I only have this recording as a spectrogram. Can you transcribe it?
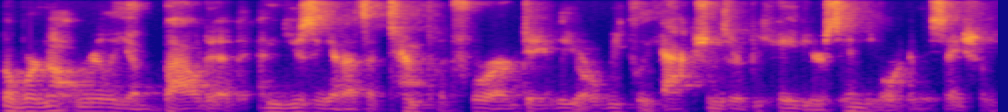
but we're not really about it and using it as a template for our daily or weekly actions or behaviors in the organization.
